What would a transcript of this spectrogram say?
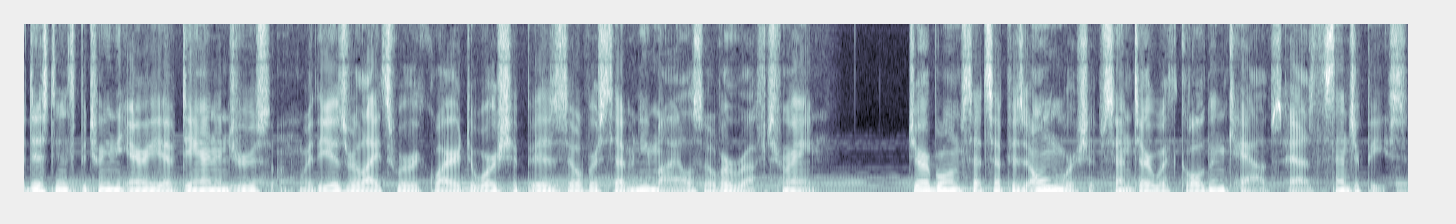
The distance between the area of Dan and Jerusalem, where the Israelites were required to worship, is over 70 miles over rough terrain. Jeroboam sets up his own worship center with golden calves as the centerpiece.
